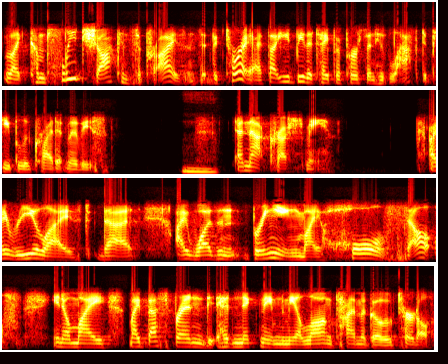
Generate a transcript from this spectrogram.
like complete shock and surprise and said, Victoria, I thought you'd be the type of person who laughed at people who cried at movies. Mm. And that crushed me. I realized that I wasn't bringing my whole self. You know, my my best friend had nicknamed me a long time ago Turtle.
